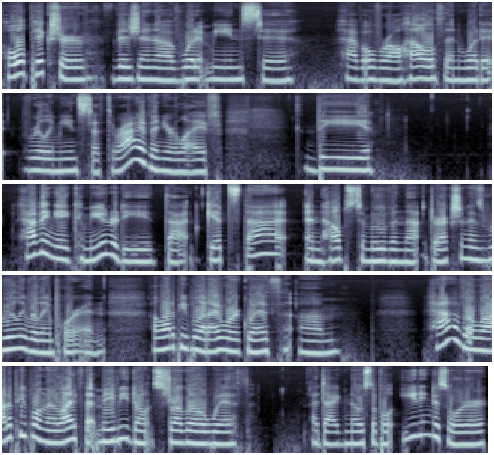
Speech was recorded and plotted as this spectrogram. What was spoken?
whole picture vision of what it means to have overall health and what it really means to thrive in your life, the having a community that gets that and helps to move in that direction is really, really important. A lot of people that I work with, um, have a lot of people in their life that maybe don't struggle with a diagnosable eating disorder,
